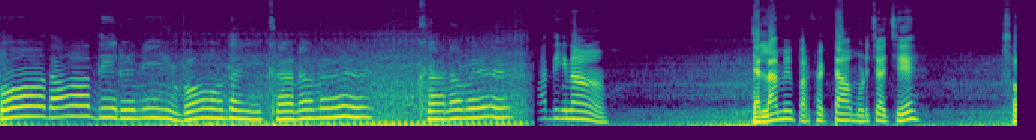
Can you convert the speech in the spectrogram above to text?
போதாதிரு நீ போதை கனமே. கனமே பார்த்தீங்கன்னா எல்லாமே பர்ஃபெக்டாக முடிச்சாச்சு. ஸோ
